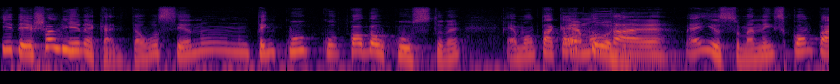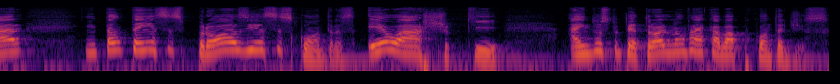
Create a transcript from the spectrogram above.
e deixa ali, né, cara? Então você não, não tem cu, qual é o custo, né? É montar aquela É torre. montar, é. É isso, mas nem se compara. Então tem esses prós e esses contras. Eu acho que a indústria do petróleo não vai acabar por conta disso.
